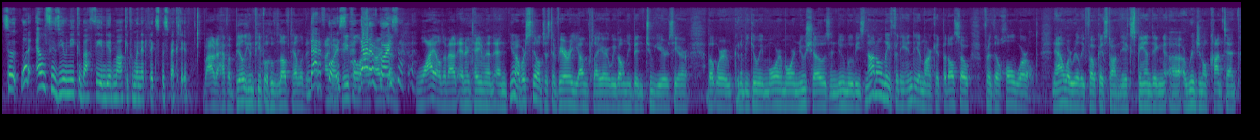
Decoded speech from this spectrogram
So, what else is unique about the Indian market from a Netflix perspective? Wow, to have a billion people who love television. That, of I course. Mean, people that, are, of are course. just wild about entertainment. And, you know, we're still just a very young player. We've only been two years here, but we're going to be doing more and more new shows and new movies, not only for the Indian market, but also for the whole world. Now we're really focused on the expanding uh, original content,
